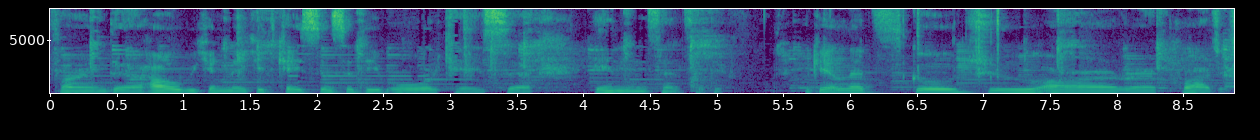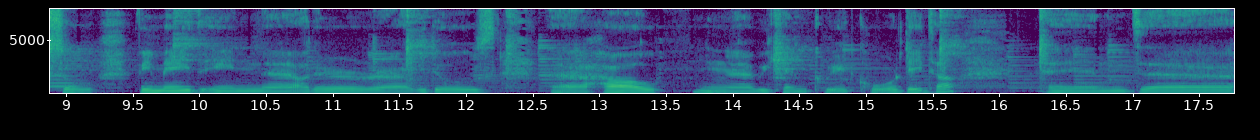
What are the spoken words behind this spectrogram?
find uh, how we can make it case sensitive or case uh, insensitive. Okay, let's go to our uh, project. So we made in uh, other videos how mm, we can create core data and uh,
